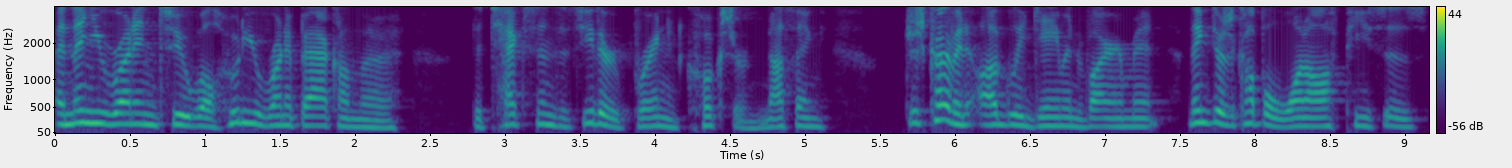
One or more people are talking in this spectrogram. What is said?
And then you run into, well, who do you run it back on the the Texans? It's either Brandin Cooks or nothing. Just kind of an ugly game environment. I think there's a couple one-off pieces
